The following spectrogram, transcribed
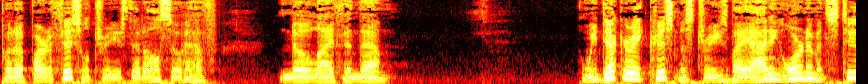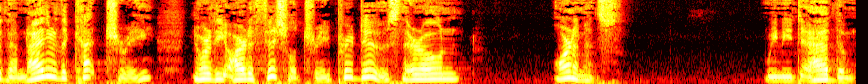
put up artificial trees that also have no life in them. We decorate Christmas trees by adding ornaments to them. Neither the cut tree nor the artificial tree produce their own ornaments. We need to add them.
